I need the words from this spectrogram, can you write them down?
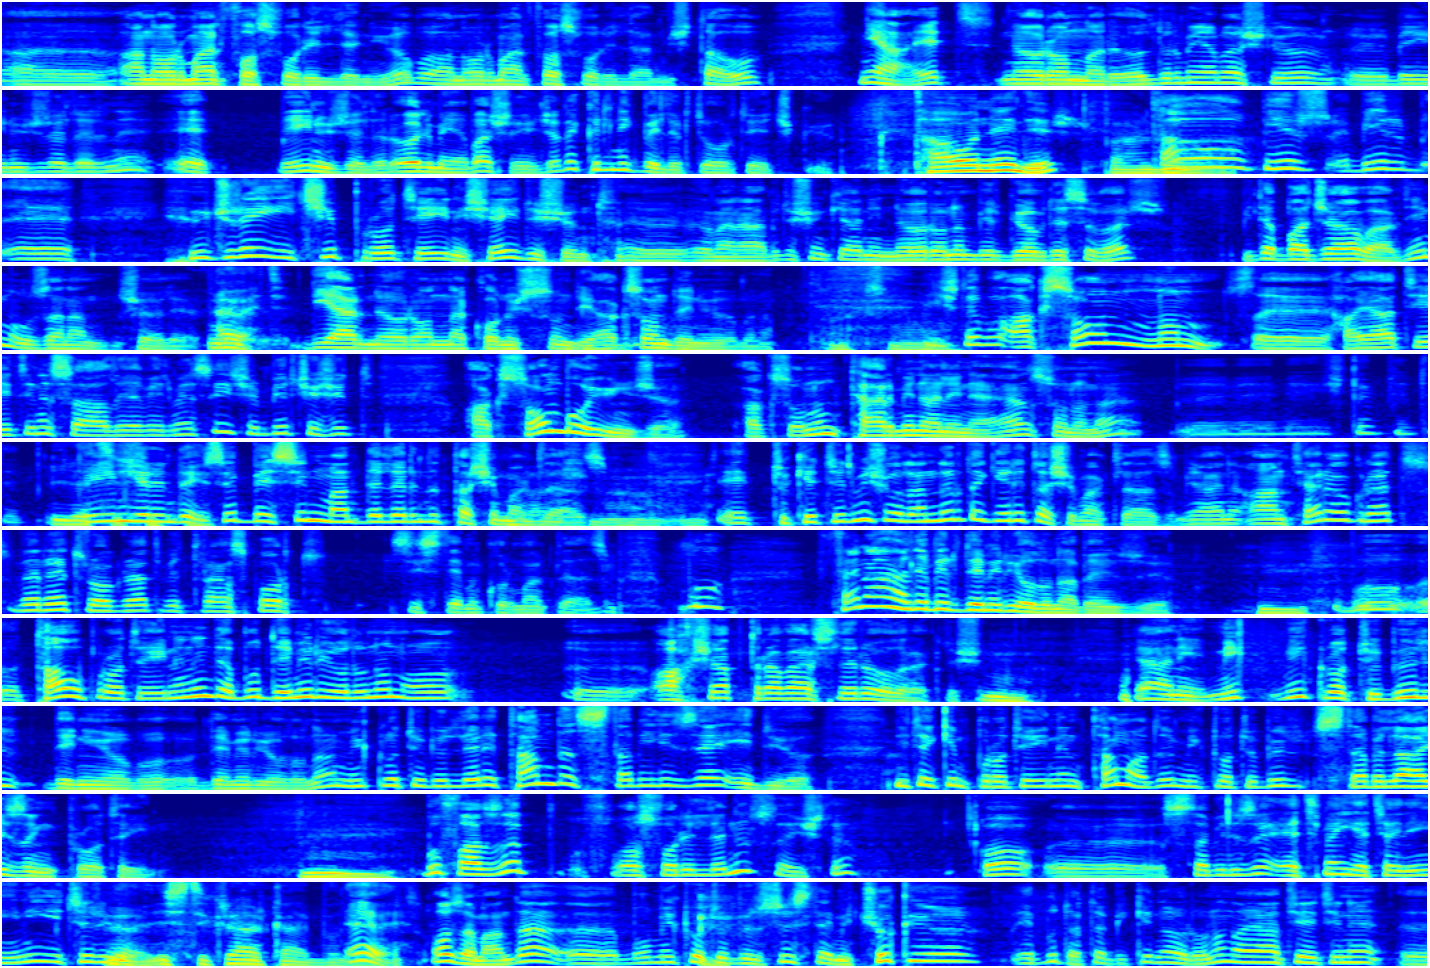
anormal fosforilleniyor. Bu anormal fosforillenmiş tau nihayet nöronları öldürmeye başlıyor e, beyin hücrelerini. E, beyin hücreleri ölmeye başlayınca da klinik belirti ortaya çıkıyor. Tau nedir? Pardon. Tau bir bir e, hücre içi proteini. Şey düşün e, Ömer abi düşün ki hani nöronun bir gövdesi var. Bir de bacağı var değil mi uzanan şöyle. Evet. Diğer nöronla konuşsun diye akson deniyor buna. Akson. İşte bu aksonun e, hayatiyetini sağlayabilmesi için bir çeşit akson boyunca aksonun terminaline en sonuna e, işte deyim yerindeyse besin maddelerini taşımak Ulaşım, lazım. Ha, evet. e, tüketilmiş olanları da geri taşımak lazım. Yani anterograd ve retrograd bir transport sistemi kurmak lazım. Bu fena halde bir demir yoluna benziyor. Hmm. Bu e, tau proteininin de bu demir yolunun o e, ahşap traversleri olarak düşün. Hmm. Yani mik mikrotübül deniyor bu demir yoluna. Mikrotübülleri tam da stabilize ediyor. Nitekim proteinin tam adı mikrotübül stabilizing protein. Hmm. Bu fazla fosforillenirse işte o e, stabilize etme yeteneğini yitiriyor. Evet, istikrar kayboluyor. Evet. O zaman da e, bu mikrotübül sistemi çöküyor. E, bu da tabii ki nöronun hayatiyetini e,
